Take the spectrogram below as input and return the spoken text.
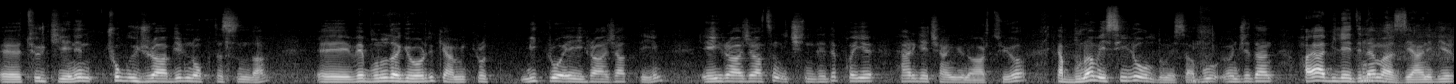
E, Türkiye'nin çok ücra bir noktasından e, ve bunu da gördük ya mikro mikro ihracat diyeyim. İhracatın içinde de payı her geçen gün artıyor. Ya buna vesile oldu mesela. Bu önceden hayal bile edilemezdi. Yani bir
